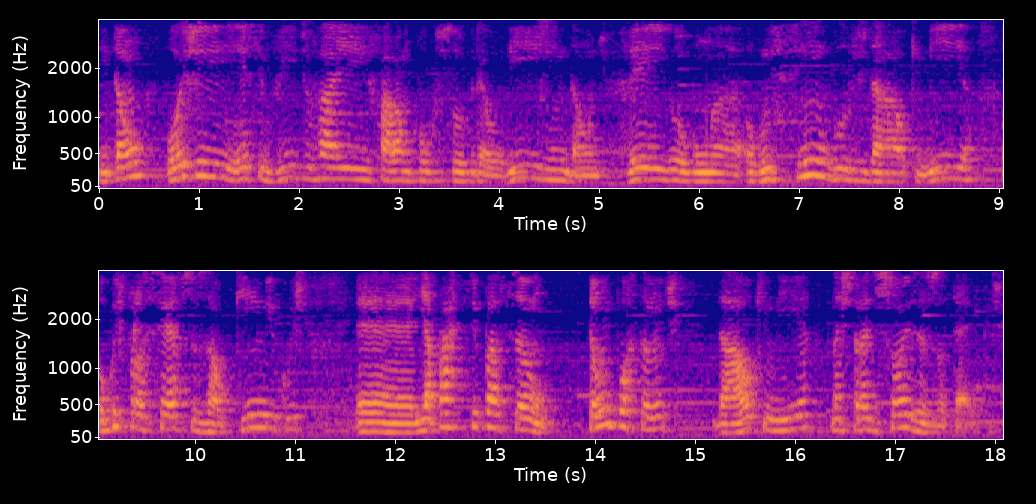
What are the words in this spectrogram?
Então, hoje esse vídeo vai falar um pouco sobre a origem, da onde veio, alguma, alguns símbolos da alquimia, alguns processos alquímicos é, e a participação tão importante da alquimia nas tradições esotéricas.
